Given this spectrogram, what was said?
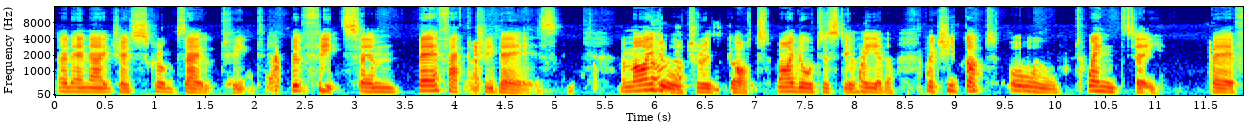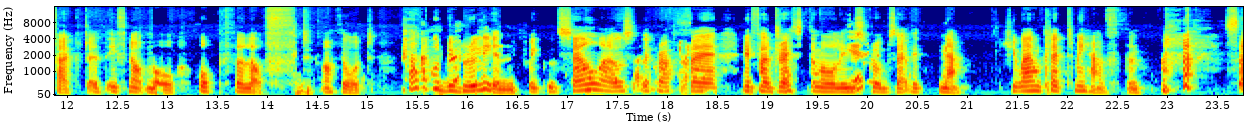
an NHS Scrubs outfit that fits um, Bear Factory bears. And my Oh, daughter has got, my daughter's still here, though, but she's got, oh, 20 Bear Factory, if not more, up the loft. I thought, that would be brilliant. We could sell those at the craft fair if I dressed them all in Yeah. Scrubs outfit. No, she won't let me have them. so,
